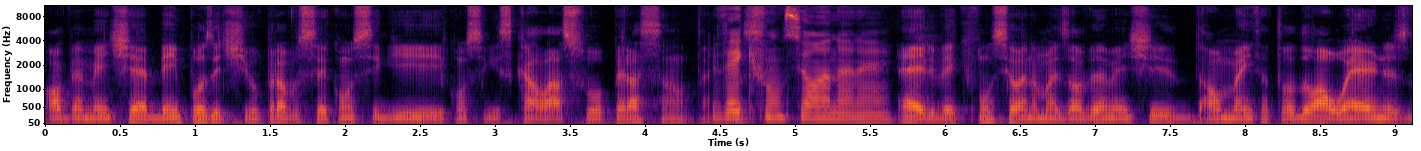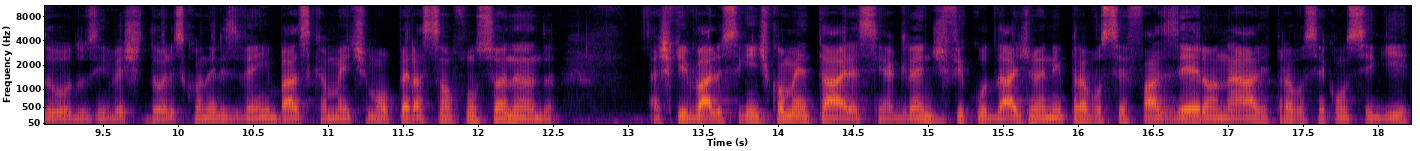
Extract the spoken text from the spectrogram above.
obviamente é bem positivo para você conseguir conseguir escalar a sua operação. Tá? Então, vê que assim, funciona, né? É, ele vê que funciona, mas obviamente aumenta todo o awareness do, dos investidores quando eles veem basicamente uma operação funcionando. Acho que vale o seguinte comentário, assim, a grande dificuldade não é nem para você fazer a aeronave, para você conseguir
